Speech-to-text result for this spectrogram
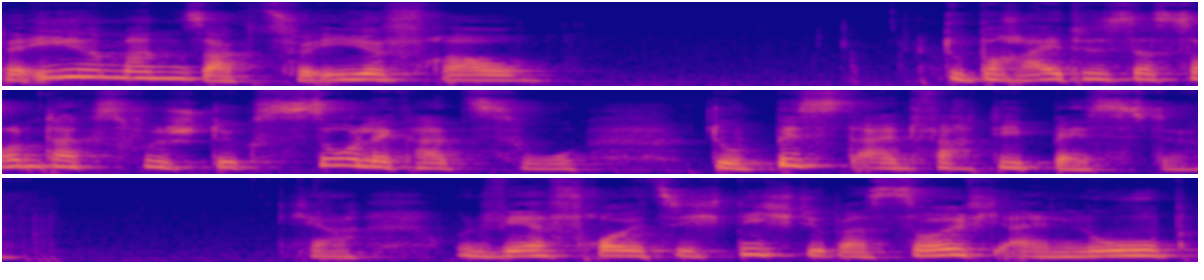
Der Ehemann sagt zur Ehefrau, Du bereitest das Sonntagsfrühstück so lecker zu. Du bist einfach die Beste. Ja, und wer freut sich nicht über solch ein Lob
